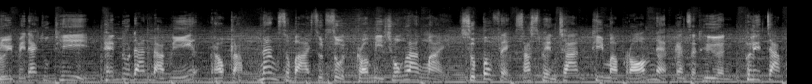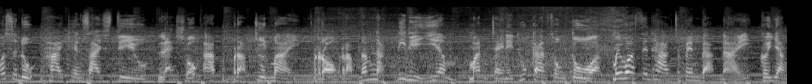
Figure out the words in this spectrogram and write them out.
ลุยไปได้ทุกที่ เห็นดูดันแบบนี้เรากลับนั่งสบายสุดๆ เพราะมีช่วงล่างใหม่ Super Flex Suspension ที่มาพร้อมแหนบกันสะเทือน ผลิตจากวัสดุ High Tensile Steel และโชคอัพปรับจูนใหม่ รองรับน้ำหนักได้ดีเยี่ยม มั่นใจในทุกการทรงตัว ไม่ว่าเส้นทางจะเป็นแบบไหน ก็ยัง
